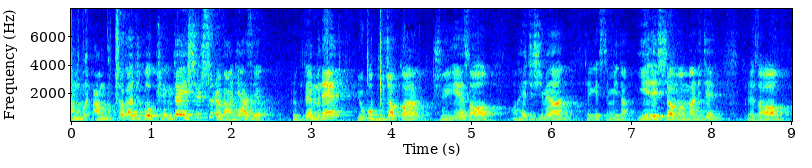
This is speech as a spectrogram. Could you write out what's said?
안, 부- 안 붙여가지고 굉장히 실수를 많이 하세요. 그렇기 때문에 요거 무조건 주의해서 어, 해주시면 되겠습니다. 이해되시죠? 뭔 말인지? 그래서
